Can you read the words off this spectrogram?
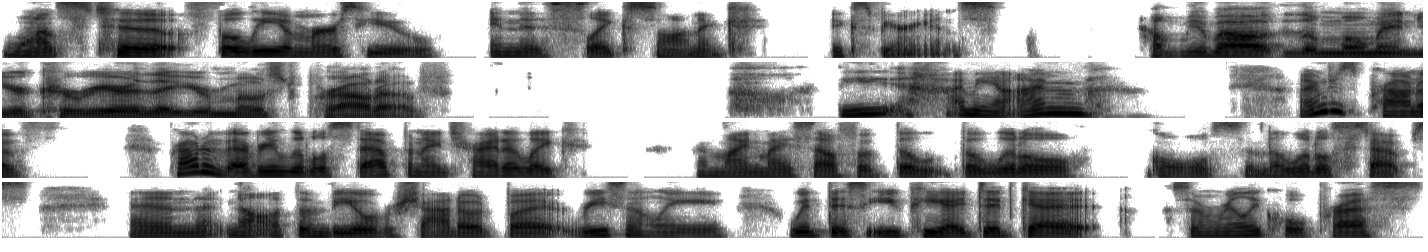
wants to fully immerse you in this like sonic experience. Tell me about the moment in your career that you're most proud of. The I mean, I'm I'm just proud of proud of every little step and I try to like remind myself of the the little goals and the little steps and not let them be overshadowed. But recently with this EP, I did get some really cool press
